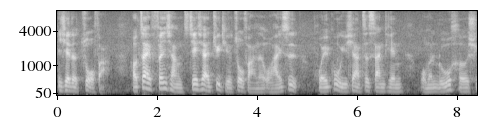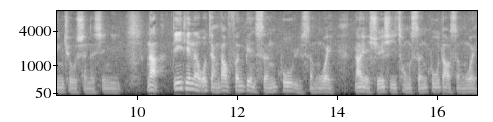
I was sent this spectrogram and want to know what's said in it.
一些的做法。好，在分享接下来具体的做法呢，我还是回顾一下这三天我们如何寻求神的心意。那第一天呢，我讲到分辨神枯与神位，然后也学习从神枯到神位。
